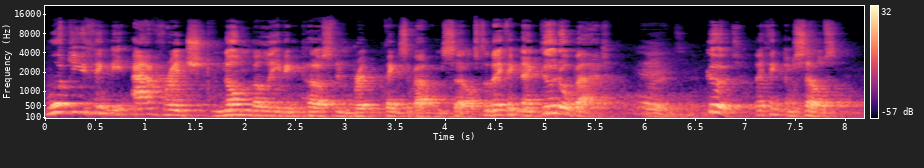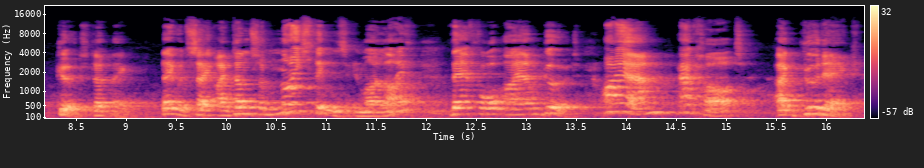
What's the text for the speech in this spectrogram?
what do you think the average non believing person in Britain thinks about themselves? Do they think they're good or bad? Good. Good. They think themselves good, don't they? They would say, I've done some nice things in my life, therefore I am good. I am, at heart, a good egg.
